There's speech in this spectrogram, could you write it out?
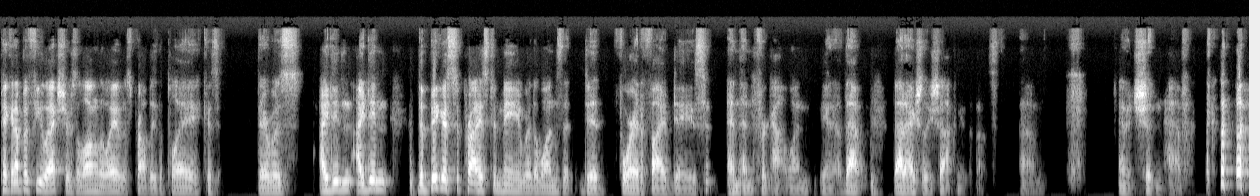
picking up a few extras along the way was probably the play because there was I didn't I didn't the biggest surprise to me were the ones that did four out of five days and then forgot one. You know, that that actually shocked me the most. Um and it shouldn't have. yeah,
